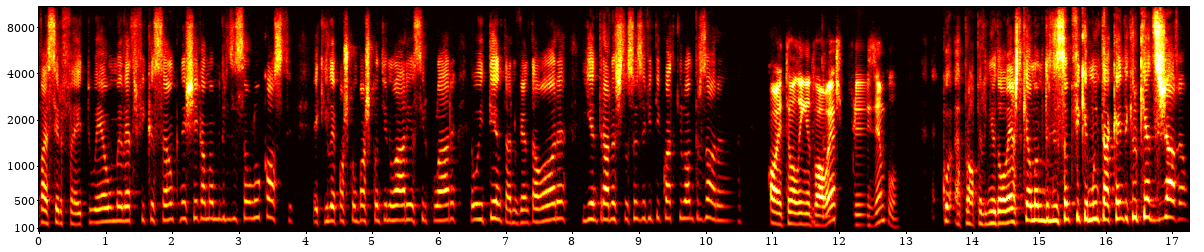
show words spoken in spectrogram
vai ser feito é uma eletrificação que nem chega a uma modernização low cost. Aquilo é para os comboios continuarem a circular a 80, a 90 a hora e entrar nas estações a 24 km hora. Ou então a linha do então, Oeste, por exemplo? A própria linha do Oeste, que é uma modernização que fica muito aquém daquilo que é desejável.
